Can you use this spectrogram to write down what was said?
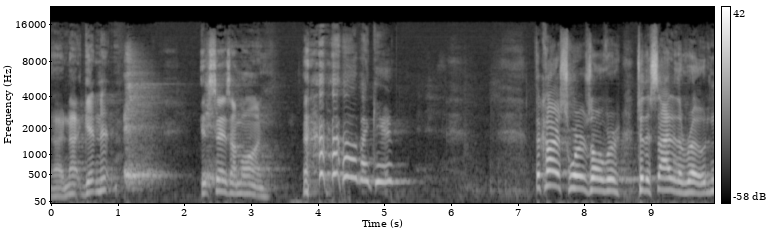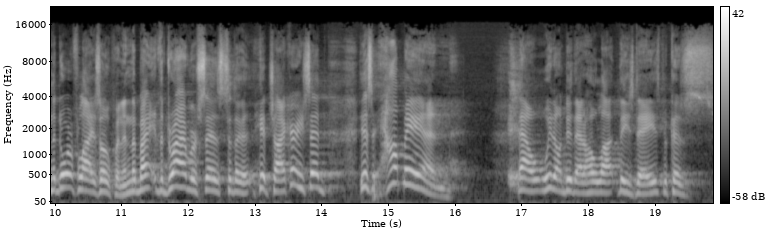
I'm not getting it. It says I'm on. Thank you. The car swerves over to the side of the road and the door flies open. And the, the driver says to the hitchhiker, he said, Just hop in. Now, we don't do that a whole lot these days because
